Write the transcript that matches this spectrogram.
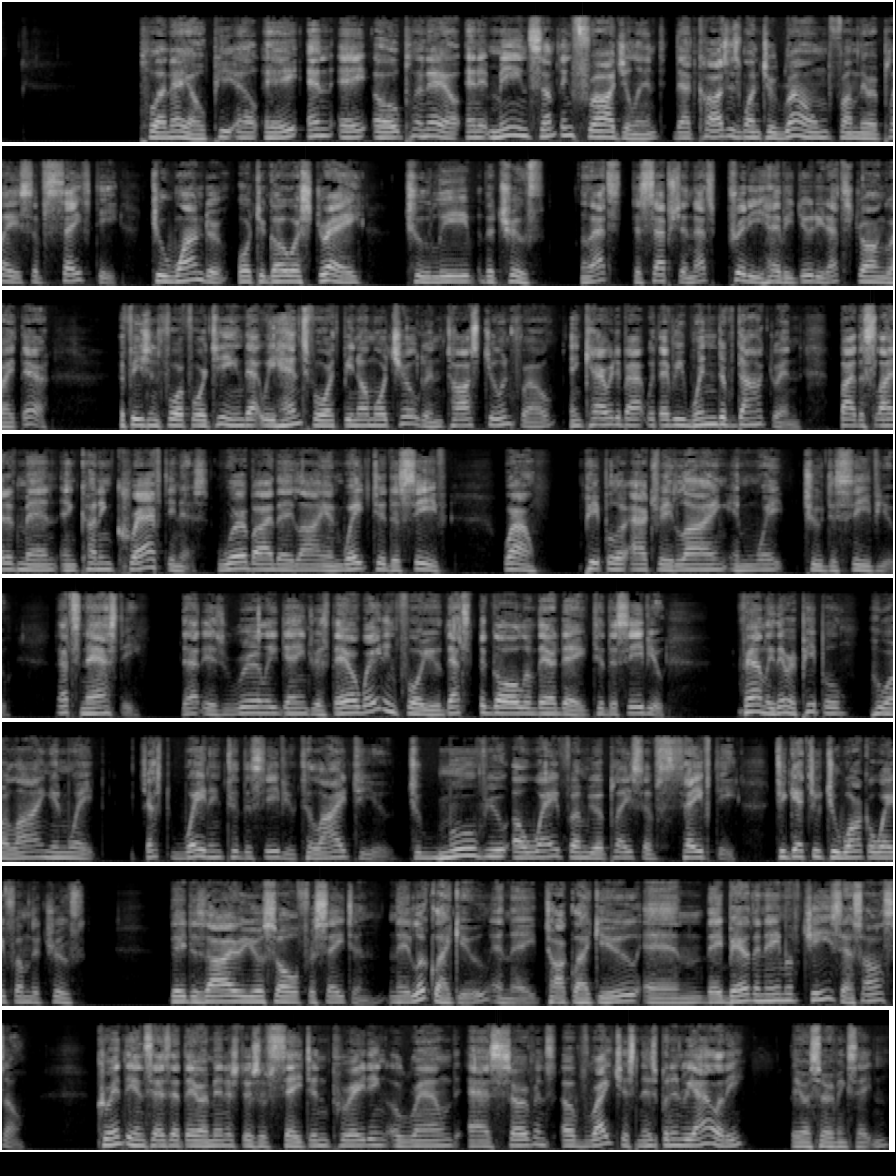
planeo, P L A N A O, planeo, and it means something fraudulent that causes one to roam from their place of safety, to wander or to go astray, to leave the truth. Now that's deception. That's pretty heavy duty. That's strong right there. Ephesians 4:14 that we henceforth be no more children tossed to and fro and carried about with every wind of doctrine by the sleight of men and cunning craftiness whereby they lie in wait to deceive. Wow, people are actually lying in wait to deceive you. That's nasty. That is really dangerous. They are waiting for you. That's the goal of their day to deceive you. Family, there are people who are lying in wait, just waiting to deceive you, to lie to you, to move you away from your place of safety, to get you to walk away from the truth. They desire your soul for Satan. They look like you and they talk like you and they bear the name of Jesus also. Corinthians says that they are ministers of Satan, parading around as servants of righteousness, but in reality, they are serving Satan.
